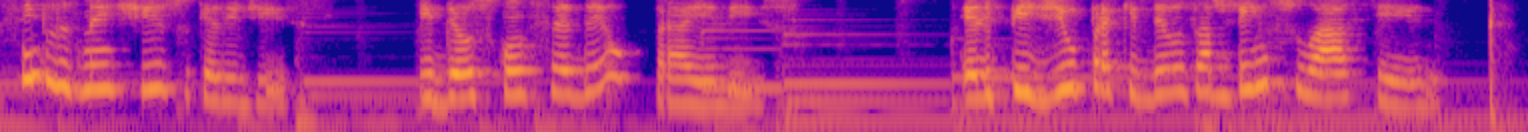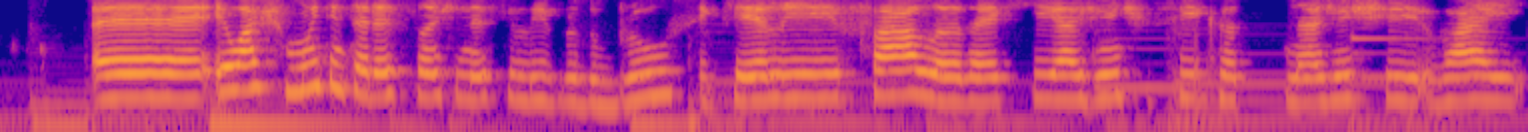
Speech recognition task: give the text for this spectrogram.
Simplesmente isso que ele disse. E Deus concedeu para ele isso. Ele pediu para que Deus abençoasse ele. É, eu acho muito interessante nesse livro do Bruce que ele fala né, que a gente fica, né, a gente vai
